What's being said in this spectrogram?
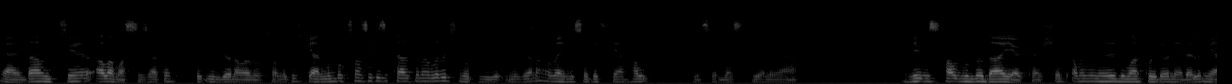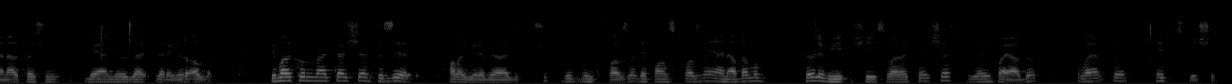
Yani daha yükseğe alamazsın zaten 44 milyona var 99. Yani bunun 98'lik kartını alabilirsin 34 milyon ama bence Sebastian Hall ne Sebastian'ı ya. Lewis Hall burada daha iyi arkadaşlar. Ama yine de Dimarco'yu da önerelim. Yani arkadaşım beğendiği özelliklere göre alır. Dimarco'nun arkadaşlar hızı Hall'a göre birazcık düşük. Dribbling fazla, defansı fazla. Yani adamın şöyle bir şeysi var arkadaşlar. Zayıf ayağı 4, sol ayaklı. Hepsi yeşil.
